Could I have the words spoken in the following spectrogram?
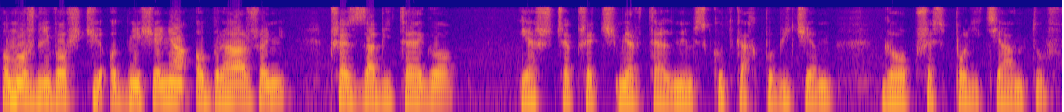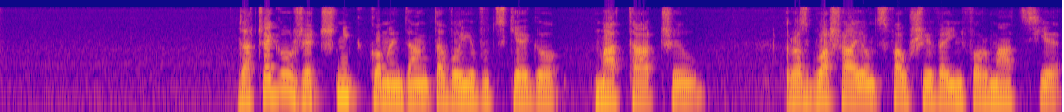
o możliwości odniesienia obrażeń przez zabitego jeszcze przed śmiertelnym w skutkach pobiciem go przez policjantów? Dlaczego rzecznik komendanta wojewódzkiego mataczył, rozgłaszając fałszywe informacje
